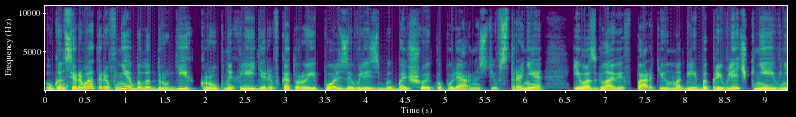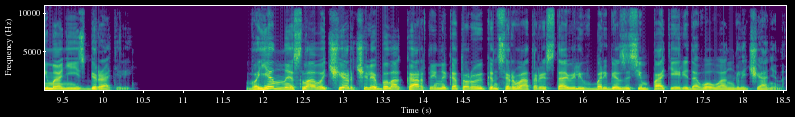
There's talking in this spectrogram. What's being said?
У консерваторов не было других крупных лидеров, которые пользовались бы большой популярностью в стране и, возглавив партию, могли бы привлечь к ней внимание избирателей. Военная слава Черчилля была картой, на которую консерваторы ставили в борьбе за симпатии рядового англичанина.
